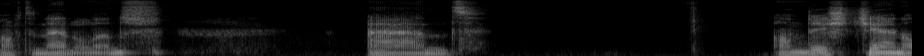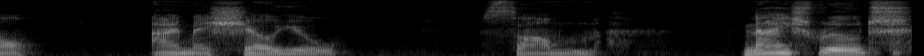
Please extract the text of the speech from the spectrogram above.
of the Netherlands and on this channel I may show you some nice routes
